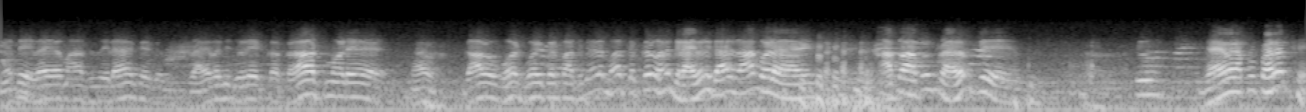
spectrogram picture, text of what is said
મેં તો એવા એવા જોયેલા કે ડ્રાઈવરની જોડે કકડાટ મળે. ગાળો ભટ ભટ કર પાછળ અરે મારા ચક્કર મને ડ્રાઈવર ગાળ ના ભળાય આ તો આપણું પ્રારંભ છે. ડ્રાઈવર આપણું છે?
